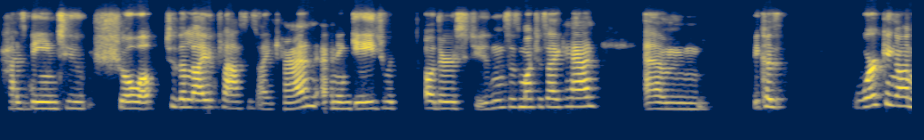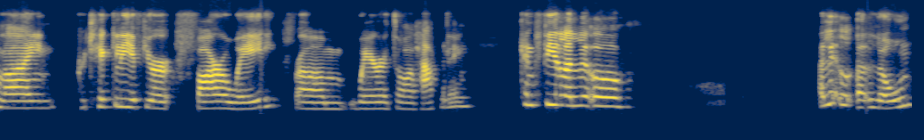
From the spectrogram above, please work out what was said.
has been to show up to the live classes I can and engage with other students as much as I can. Um, because working online, particularly if you're far away from where it's all happening, can feel a little a little alone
